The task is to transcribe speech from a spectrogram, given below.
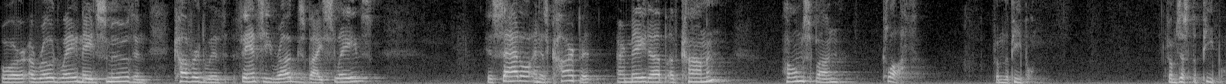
or a roadway made smooth and covered with fancy rugs by slaves. His saddle and his carpet are made up of common, homespun cloth from the people, from just the people.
